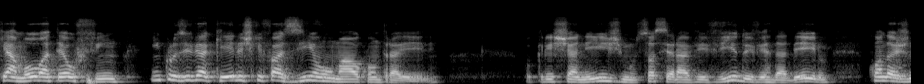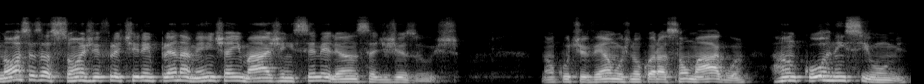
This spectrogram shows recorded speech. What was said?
que amou até o fim, inclusive aqueles que faziam o mal contra ele. O cristianismo só será vivido e verdadeiro quando as nossas ações refletirem plenamente a imagem e semelhança de Jesus. Não cultivemos no coração mágoa, rancor nem ciúme.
